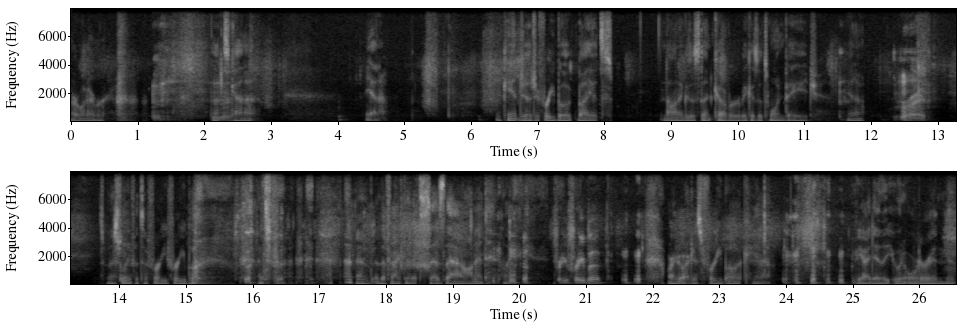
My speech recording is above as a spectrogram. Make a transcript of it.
or whatever. That's No. kind of, yeah. You can't judge a free book by its non-existent cover because it's one page, you know? Right. Especially if it's a free, free book. And the fact that it says that on it, like, Free free book. or, or just free book, you know. the idea that you would order it and it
